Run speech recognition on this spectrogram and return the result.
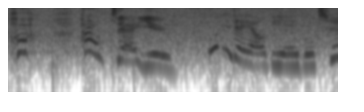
Huh, How dare you? One day I'll be able to.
